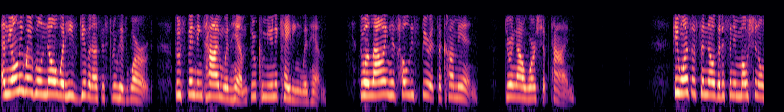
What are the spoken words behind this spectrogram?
And the only way we'll know what He's given us is through His Word, through spending time with Him, through communicating with Him, through allowing His Holy Spirit to come in during our worship time. He wants us to know that it's an emotional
